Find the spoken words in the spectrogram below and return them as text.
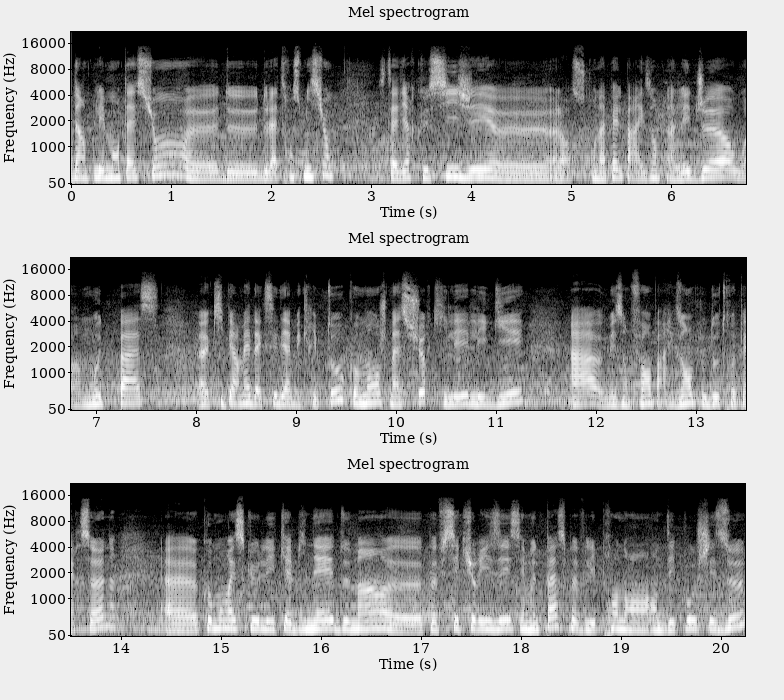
d'implémentation de, de, de, la transmission. C'est-à-dire que si j'ai alors ce qu'on appelle par exemple un ledger ou un mot de passe qui permet d'accéder à mes cryptos, comment je m'assure qu'il est légué à mes enfants par exemple ou d'autres personnes? Comment est-ce que les cabinets demain peuvent sécuriser ces mots de passe, peuvent les prendre en dépôt chez eux?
